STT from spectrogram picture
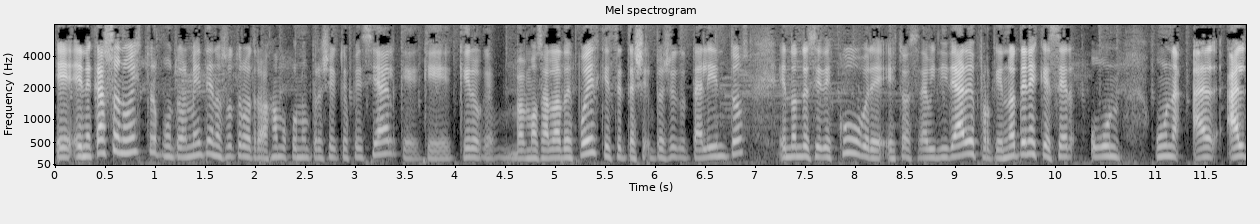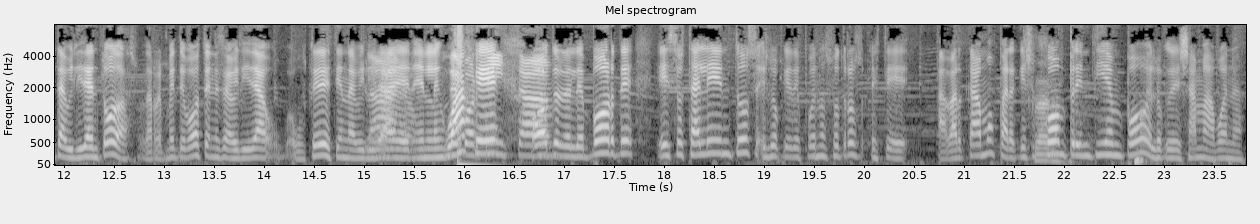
Eh, en el caso nuestro, puntualmente, nosotros trabajamos con un proyecto especial que, que creo que vamos a hablar después, que es el talle- proyecto Talentos, en donde se descubre estas habilidades, porque no tenés que ser un una al- alta habilidad en todas. De repente vos tenés habilidad, ustedes tienen habilidad Claro, en, en un lenguaje, otro en el deporte. Esos talentos es lo que después nosotros este abarcamos para que ellos Claro. compren tiempo, es lo que se llama, bueno,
